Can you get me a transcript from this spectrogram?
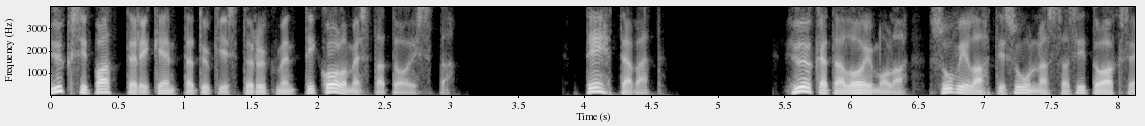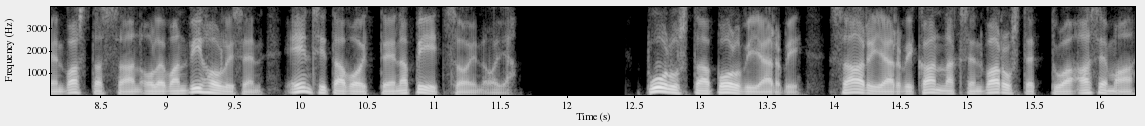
Yksi patteri kenttätykistörykmentti 13. Tehtävät. Hyökätä Loimola, Suvilahti suunnassa sitoakseen vastassaan olevan vihollisen ensitavoitteena piitsoinoja. Puolustaa Polvijärvi, Saarijärvi kannaksen varustettua asemaa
